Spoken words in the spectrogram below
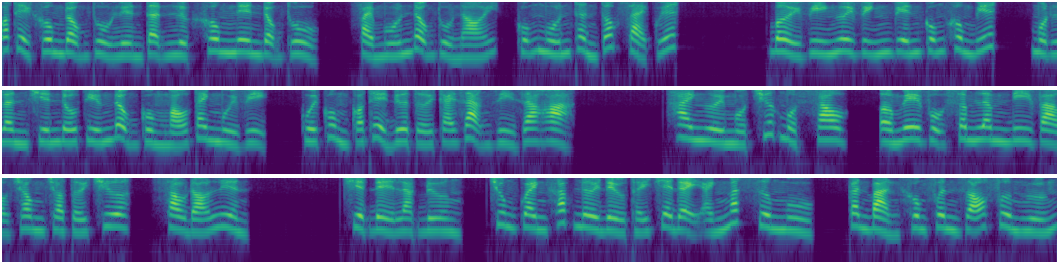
có thể không động thủ liền tận lực không nên động thủ, phải muốn động thủ nói, cũng muốn thần tốc giải quyết. Bởi vì người vĩnh viễn cũng không biết, một lần chiến đấu tiếng động cùng máu tanh mùi vị, cuối cùng có thể đưa tới cái dạng gì ra hỏa. Hai người một trước một sau, ở mê vụ xâm lâm đi vào trong cho tới trưa, sau đó liền. Triệt để lạc đường, chung quanh khắp nơi đều thấy che đậy ánh mắt sương mù, căn bản không phân rõ phương hướng,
